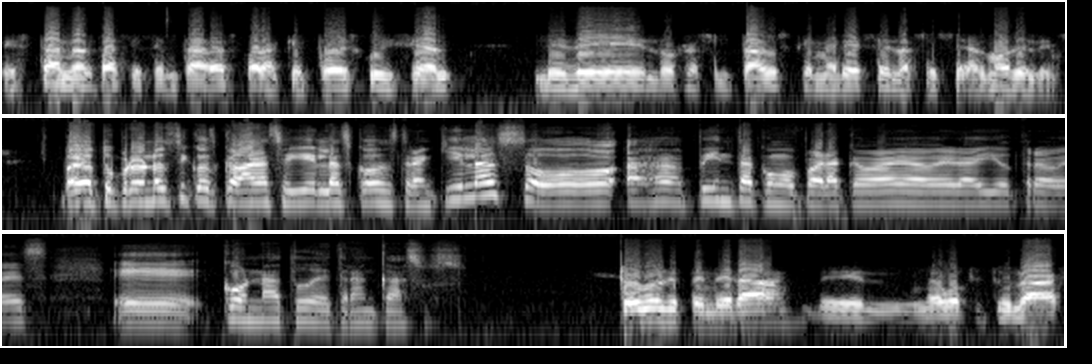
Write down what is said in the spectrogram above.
están las bases sentadas para que el Poder Judicial le dé los resultados que merece la sociedad morelense. Bueno, ¿tu pronóstico es que van a seguir las cosas tranquilas o pinta como para que vaya a haber ahí otra vez eh, conato de trancazos? Todo dependerá del nuevo titular,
